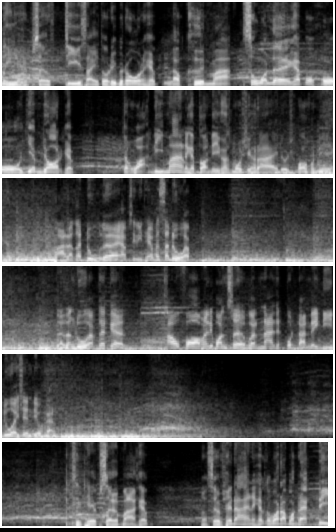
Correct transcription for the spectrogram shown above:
นี่ครับเสิร์ฟจี้ใส่ตัวริเบโรนะครับแล้วขึ้นมาสวนเลยครับโอ้โห เยี่ยมยอดครับ จังหวะดีมากนะครับ ตอนนี้คอสโมเชียงราย โดยเฉพาะคนนี้ครับ มาแล้วก็ดุเลยครับสิริเทพพัสดุครับ แต่ต้องดูครับถ้าเกิดเข้าฟอร์มแล้วในบอลเสิร์ฟก็น่าจะกดดันได้ดีด้วยเช่นเดียวกัน สิทธิเทพเสิร์ฟมาครับเสิร์ฟใช้ได้นะครับ แต่ว่ารับบอลแรกดี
